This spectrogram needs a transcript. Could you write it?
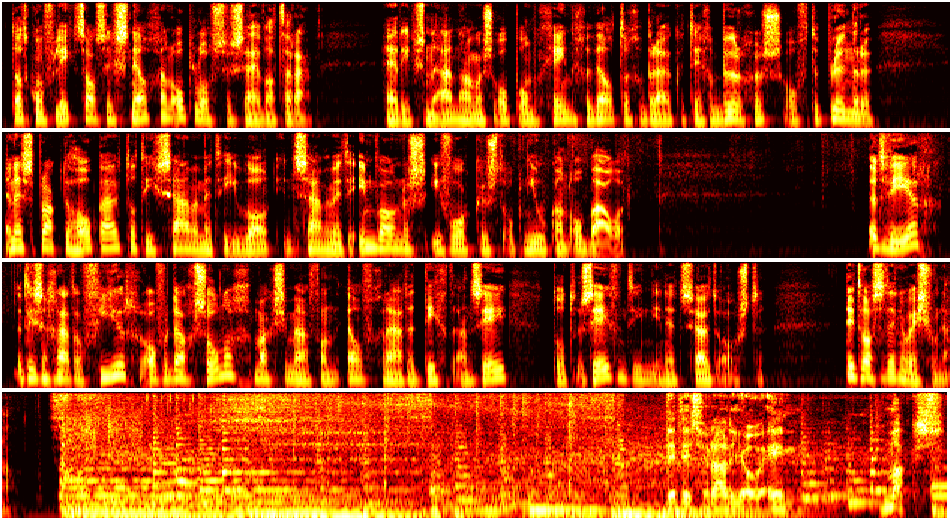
Dat conflict zal zich snel gaan oplossen, zei Ouattara. Hij riep zijn aanhangers op om geen geweld te gebruiken tegen burgers of te plunderen. En hij sprak de hoop uit dat hij samen met de, samen met de inwoners Ivoorkust opnieuw kan opbouwen. Het weer. Het is een graad of 4, overdag zonnig, maxima van 11 graden dicht aan zee tot 17 in het zuidoosten. Dit was het NOS Journaal. Dit is Radio 1. Max.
